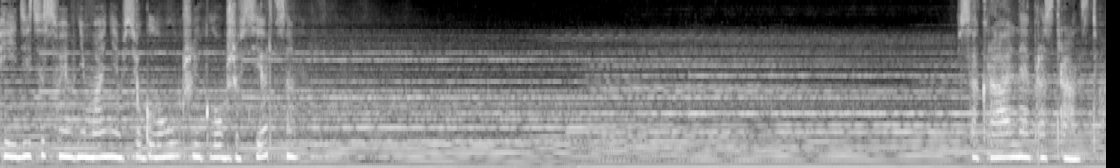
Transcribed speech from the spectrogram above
И идите своим вниманием все глубже и глубже в сердце. В сакральное пространство.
